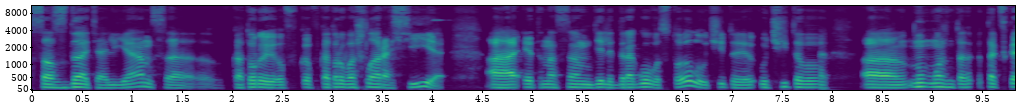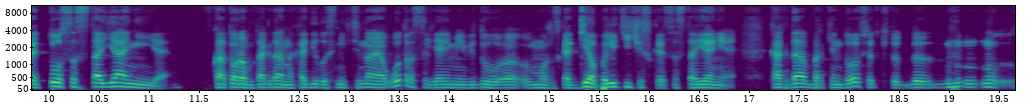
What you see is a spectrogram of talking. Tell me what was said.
создать альянс, э, который, в, в который вошла Россия, а это на самом деле дорогого стоило, учитывая, учитывая э, ну, можно так, так сказать, то состояние, котором тогда находилась нефтяная отрасль, я имею в виду, э, можно сказать, геополитическое состояние, когда Баркиндо все-таки ну,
